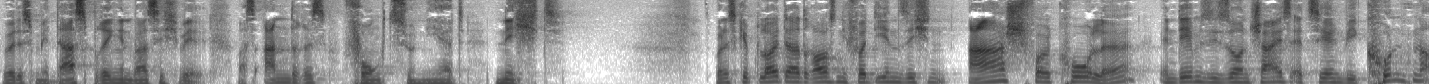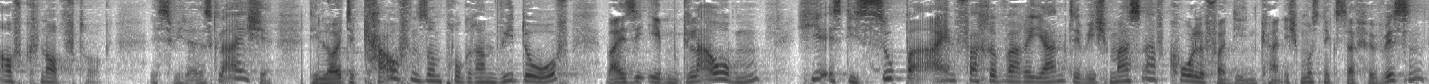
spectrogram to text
würde es mir das bringen, was ich will. Was anderes funktioniert nicht. Und es gibt Leute da draußen, die verdienen sich einen Arsch voll Kohle, indem sie so einen Scheiß erzählen wie Kunden auf Knopfdruck. Ist wieder das Gleiche. Die Leute kaufen so ein Programm wie doof, weil sie eben glauben, hier ist die super einfache Variante, wie ich massenhaft Kohle verdienen kann. Ich muss nichts dafür wissen,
